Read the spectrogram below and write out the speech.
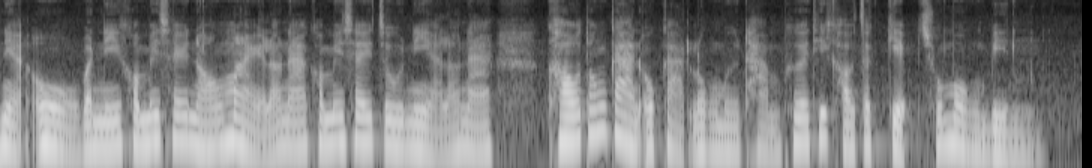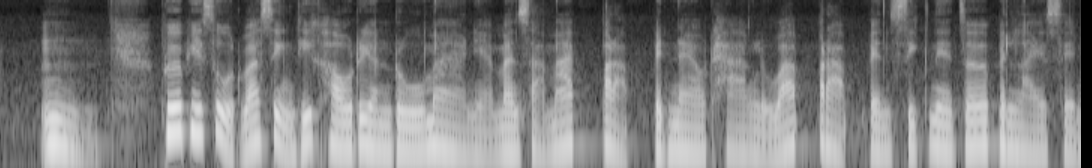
เนี่ยโอ้วันนี้เขาไม่ใช่น้องใหม่แล้วนะเขาไม่ใช่จูเนียร์แล้วนะ เขาต้องการโอกาสลงมือทำเพื่อที่เขาจะเก็บชั่วโมงบิน เพื่อพิสูจน์ว่าสิ่งที่เขาเรียนรู้มาเนี่ยมันสามารถปรับเป็นแนวทางหรือว่าปรับเป็นซิกเนเจอร์เป็นลายเซ็น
